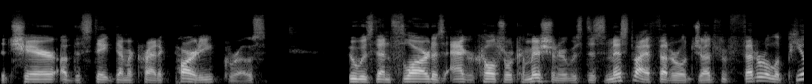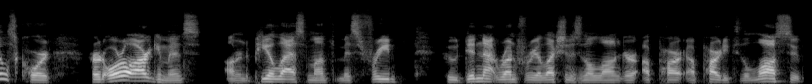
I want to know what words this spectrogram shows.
the chair of the state Democratic Party, gross, who was then Florida's agricultural commissioner, It was dismissed by a federal judge, but federal appeals court heard oral arguments on an appeal last month. Ms. Fried, who did not run for reelection, is no longer a, part, a party to the lawsuit.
